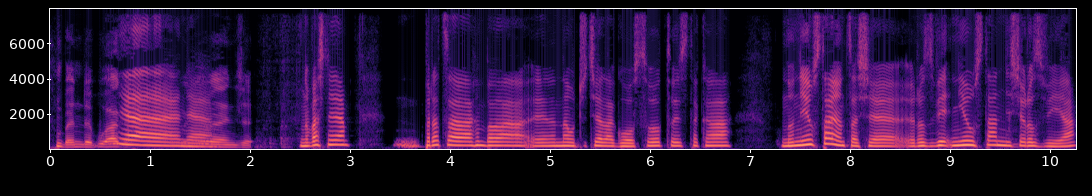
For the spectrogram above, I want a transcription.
będę błagał. Nie, nie będzie. No właśnie praca chyba e, nauczyciela głosu to jest taka no nieustająca się, rozwi- nieustannie się rozwija.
